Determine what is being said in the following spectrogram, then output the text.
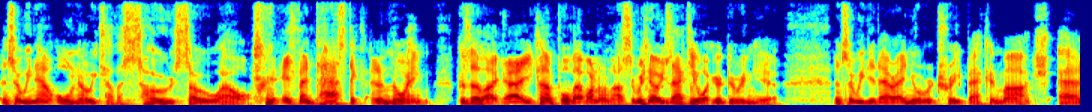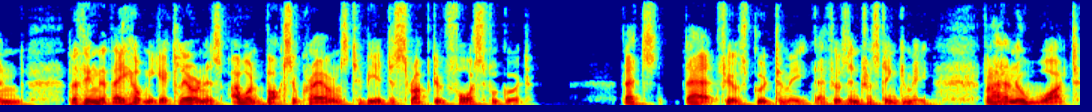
And so we now all know each other so, so well. it's fantastic and annoying because they're like, ah, you can't pull that one on us. We know exactly what you're doing here. And so we did our annual retreat back in March. And the thing that they helped me get clear on is I want Box of Crayons to be a disruptive force for good. That's, that feels good to me. That feels interesting to me. But I don't know what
